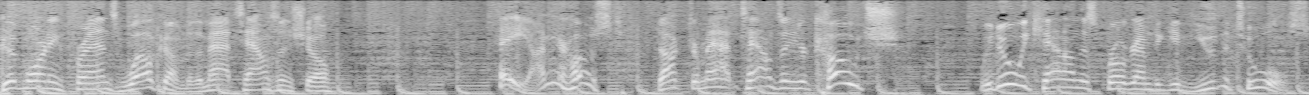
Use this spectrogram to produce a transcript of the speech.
Good morning, friends. Welcome to the Matt Townsend Show. Hey, I'm your host, Dr. Matt Townsend, your coach. We do what we can on this program to give you the tools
